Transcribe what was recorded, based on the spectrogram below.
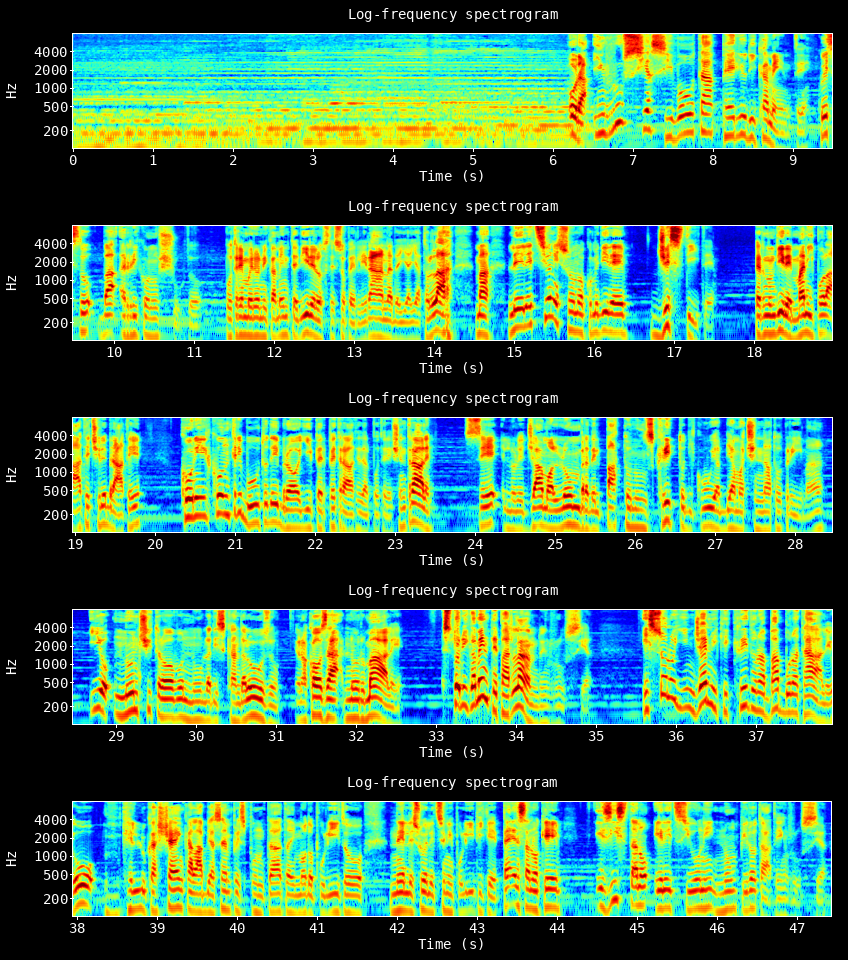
Ora, in Russia si vota periodicamente, questo va riconosciuto. Potremmo ironicamente dire lo stesso per l'Iran degli Ayatollah, ma le elezioni sono, come dire, gestite, per non dire manipolate, celebrate, con il contributo dei brogli perpetrati dal potere centrale. Se lo leggiamo all'ombra del patto non scritto di cui abbiamo accennato prima, io non ci trovo nulla di scandaloso, è una cosa normale, storicamente parlando in Russia. E solo gli ingenui che credono a Babbo Natale o che Lukashenko l'abbia sempre spuntata in modo pulito nelle sue elezioni politiche pensano che esistano elezioni non pilotate in Russia.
